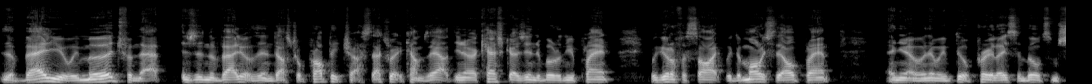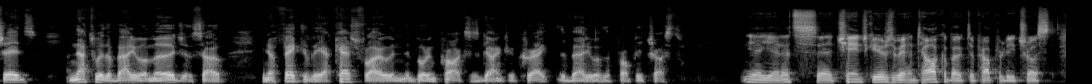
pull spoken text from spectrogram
the value emerge from that is in the value of the industrial property trust. That's where it comes out. You know, our cash goes in to build a new plant. We get off a site, we demolish the old plant, and you know, and then we do a pre-lease and build some sheds, and that's where the value emerges. So, you know, effectively, our cash flow in the building products is going to create the value of the property trust. Yeah, yeah. Let's uh, change gears a bit and talk about the property trust.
